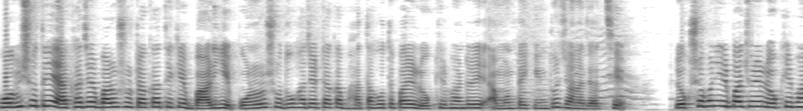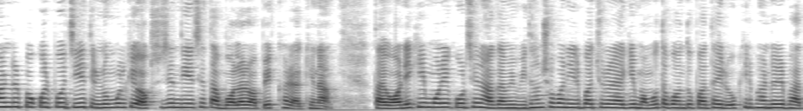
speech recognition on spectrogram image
ভবিষ্যতে এক হাজার বারোশো টাকা থেকে বাড়িয়ে পনেরোশো দু হাজার টাকা ভাতা হতে পারে লক্ষ্মীর ভাণ্ডারে এমনটাই কিন্তু জানা যাচ্ছে। লোকসভা নির্বাচনে লক্ষ্মীর ভাণ্ডার প্রকল্প যে তৃণমূলকে অক্সিজেন দিয়েছে তা বলার অপেক্ষা রাখে না। তাই অনেকেই মনে করছেন আগামী বিধানসভা নির্বাচনের আগে মমতা বন্দ্যোপাধ্যায় লক্ষ্মীর ভাণ্ডারের ভাতা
